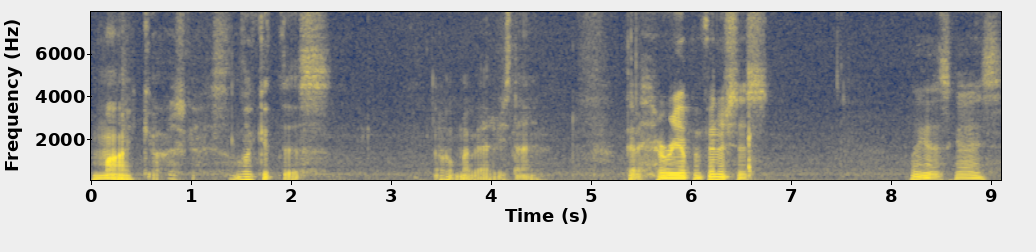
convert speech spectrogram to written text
my gosh, guys. Look at this. Oh, my battery's dying. Gotta hurry up and finish this. Look at this, guys.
